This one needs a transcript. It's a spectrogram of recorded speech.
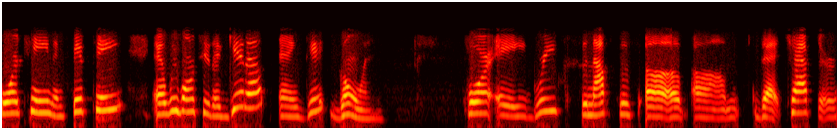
14 and 15, and we want you to get up and get going. For a brief synopsis of um, that chapter,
